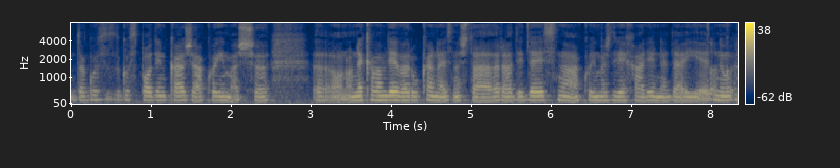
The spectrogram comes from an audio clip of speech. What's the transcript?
da gos- gospodin kaže ako imaš e, ono neka vam lijeva ruka ne zna šta radi desna, ako imaš dvije haljine daj jednu. Tako.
